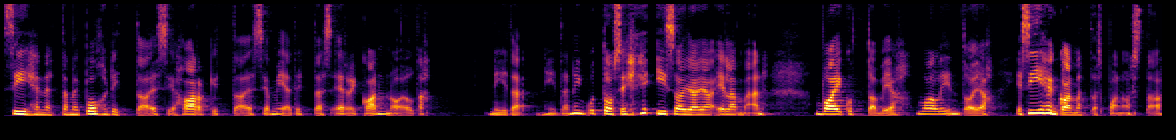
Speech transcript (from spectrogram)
siihen, että me pohdittaisiin ja harkittaisiin ja mietittäisiin eri kannoilta niitä, niitä niin kuin tosi isoja ja elämään vaikuttavia valintoja. Ja siihen kannattaisi panostaa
